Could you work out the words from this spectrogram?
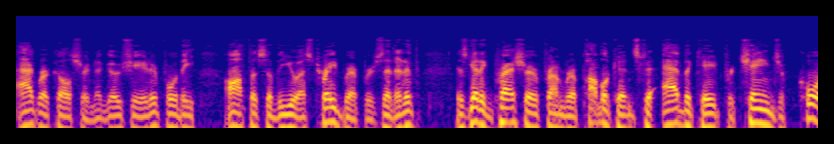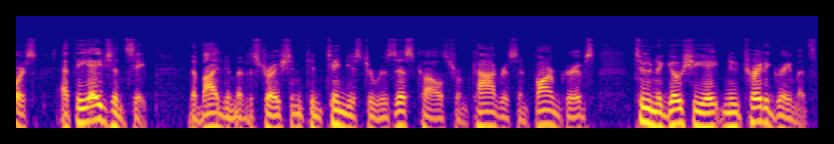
agriculture negotiator for the office of the U.S. Trade Representative, is getting pressure from Republicans to advocate for change of course at the agency. The Biden administration continues to resist calls from Congress and farm groups to negotiate new trade agreements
